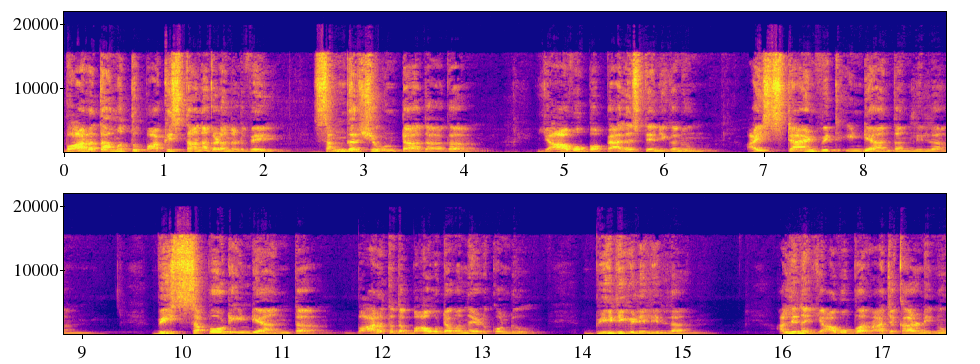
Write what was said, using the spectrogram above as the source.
ಭಾರತ ಮತ್ತು ಪಾಕಿಸ್ತಾನಗಳ ನಡುವೆ ಸಂಘರ್ಷ ಉಂಟಾದಾಗ ಯಾವೊಬ್ಬ ಪ್ಯಾಲೆಸ್ತೇನಿಗನು ಐ ಸ್ಟ್ಯಾಂಡ್ ವಿತ್ ಇಂಡಿಯಾ ಅಂತ ಅನ್ಲಿಲ್ಲ ವಿ ಸಪೋರ್ಟ್ ಇಂಡಿಯಾ ಅಂತ ಭಾರತದ ಬಾವುಟವನ್ನು ಹಿಡ್ಕೊಂಡು ಬೀದಿಗಿಳಿಲಿಲ್ಲ. ಅಲ್ಲಿನ ಯಾವೊಬ್ಬ ರಾಜಕಾರಣಿನೂ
